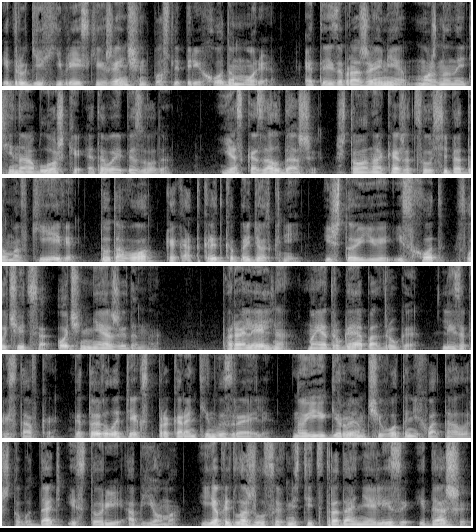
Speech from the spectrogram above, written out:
и других еврейских женщин после перехода моря. Это изображение можно найти на обложке этого эпизода. Я сказал Даше, что она окажется у себя дома в Киеве до того, как открытка придет к ней, и что ее исход случится очень неожиданно. Параллельно моя другая подруга, Лиза Приставка, готовила текст про карантин в Израиле, но ее героям чего-то не хватало, чтобы дать истории объема. И я предложил совместить страдания Лизы и Даши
